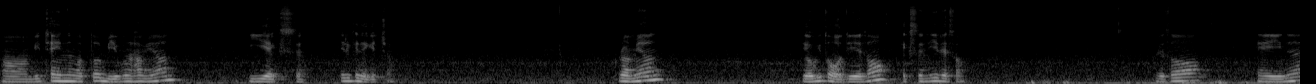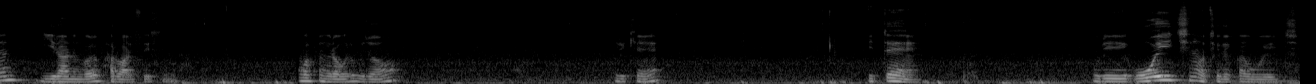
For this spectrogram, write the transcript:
어, 밑에 있는 것도 미분하면 2x 이렇게 되겠죠. 그러면 여기도 어디에서? X는 1에서 그래서 a는 2라는 걸 바로 알 수 있습니다 삼각형이라고 해보죠 이렇게 이때 우리 OH는 어떻게 될까요? OH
